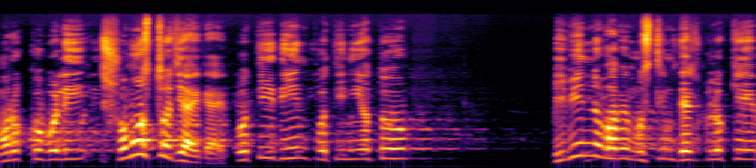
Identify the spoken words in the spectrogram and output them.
মরক্কো বলি, সমস্ত জায়গায় প্রতিদিন প্রতিনিয়ত বিভিন্নভাবে মুসলিম দেশগুলোকে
